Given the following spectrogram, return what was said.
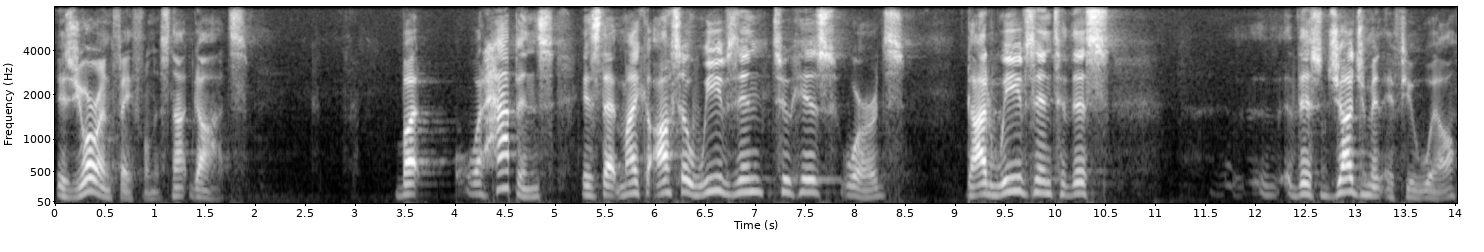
is your unfaithfulness, not God's. But what happens is that Micah also weaves into his words, God weaves into this, this judgment, if you will,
